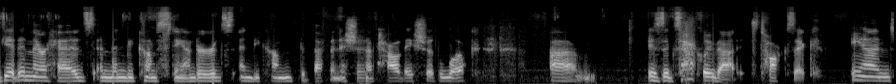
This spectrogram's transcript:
get in their heads and then become standards and become the definition of how they should look um, is exactly that. It's toxic. And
